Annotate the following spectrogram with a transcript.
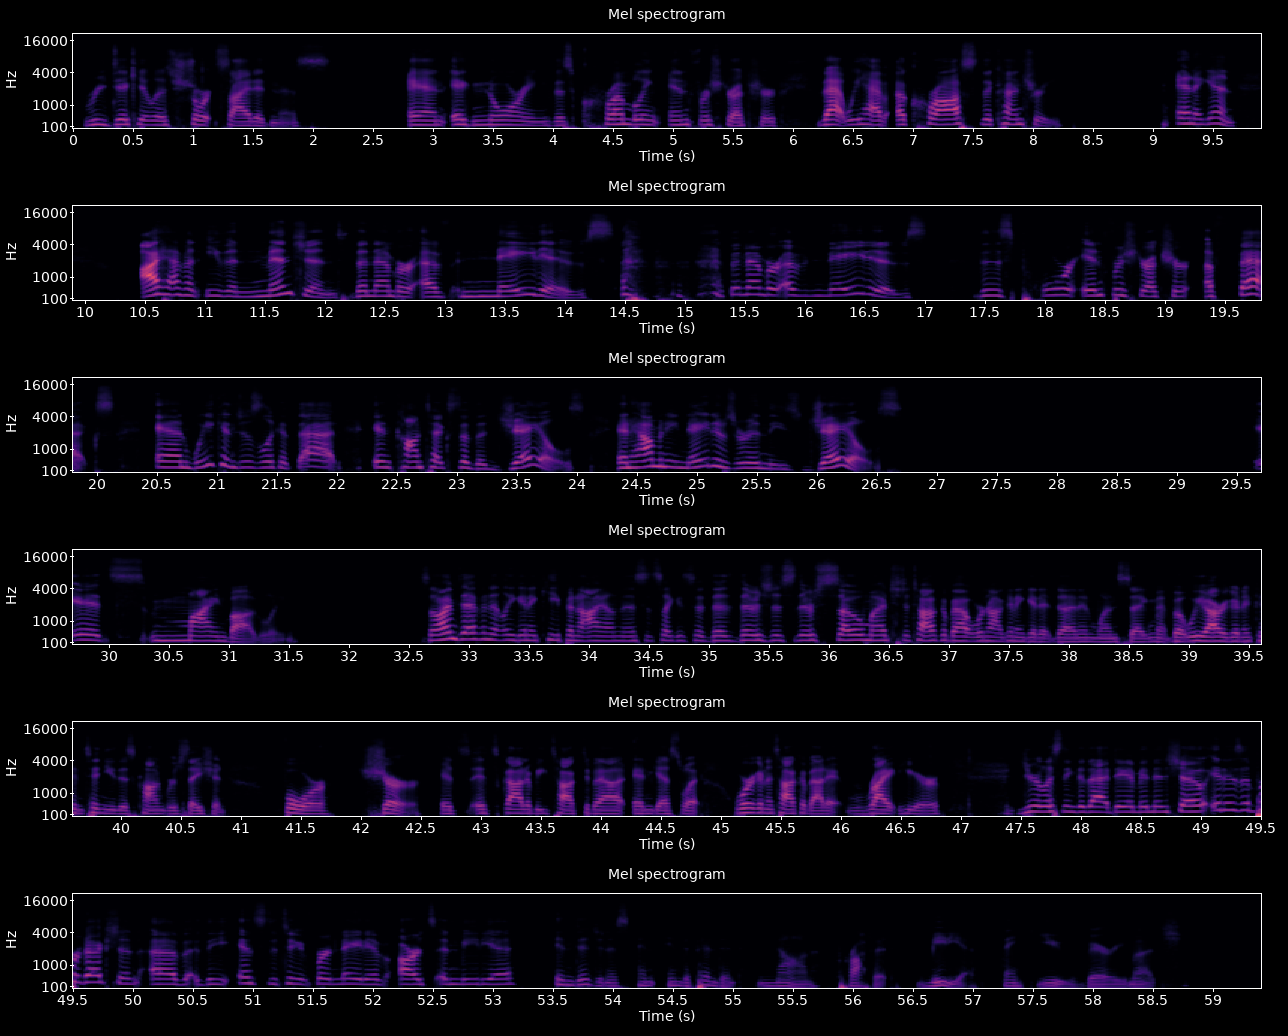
ridiculous short sightedness and ignoring this crumbling infrastructure that we have across the country. And again, I haven't even mentioned the number of natives, the number of natives this poor infrastructure affects. And we can just look at that in context of the jails and how many natives are in these jails. It's mind boggling. So I'm definitely going to keep an eye on this. It's like I said, there's, just there's so much to talk about. We're not going to get it done in one segment, but we are going to continue this conversation for sure. It's it's got to be talked about, and guess what? We're going to talk about it right here. You're listening to that damn Indian show. It is a production of the Institute for Native Arts and Media, indigenous and independent nonprofit media. Thank you very much.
